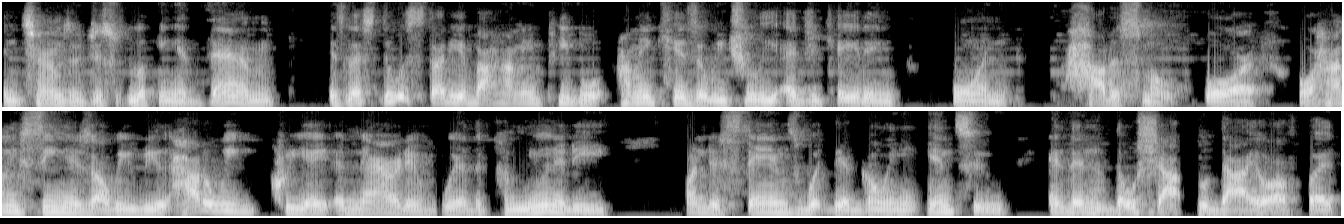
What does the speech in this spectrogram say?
in terms of just looking at them is let's do a study about how many people, how many kids are we truly educating on how to smoke or or how many seniors are we really how do we create a narrative where the community understands what they're going into and then those shops will die off but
